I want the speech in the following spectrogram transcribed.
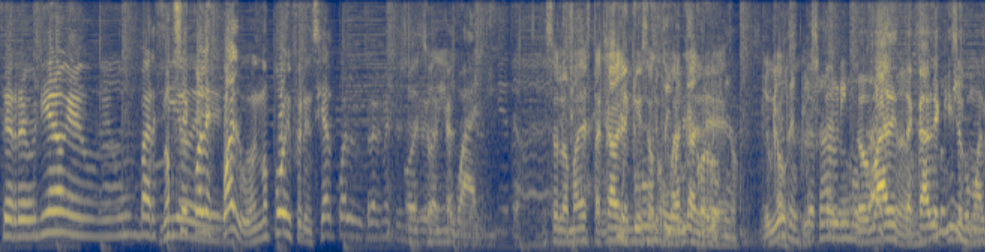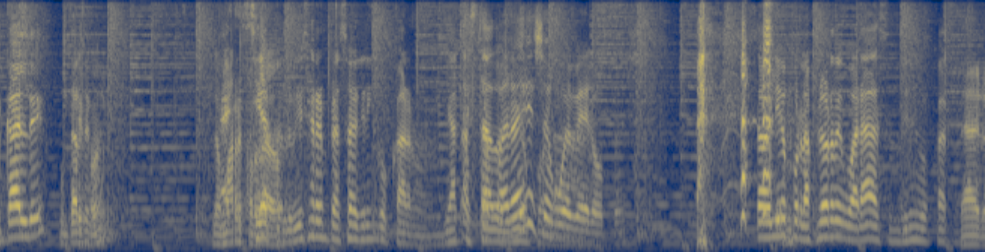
Se reunieron en, en un barcillo No sé cuál de- es cuál, weón, no puedo diferenciar cuál realmente es el son igualitos. Eso es lo más destacable que hizo como alcalde. Lo más destacable que hizo como alcalde, juntarse con él. Lo más Eh, recordado. Cierto, lo hubiese reemplazado al gringo Carmen. Ya que Hasta está para eso es la- huevero, pues. Está dolido por la flor de Huaraz, el gringo Carmen. Claro.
